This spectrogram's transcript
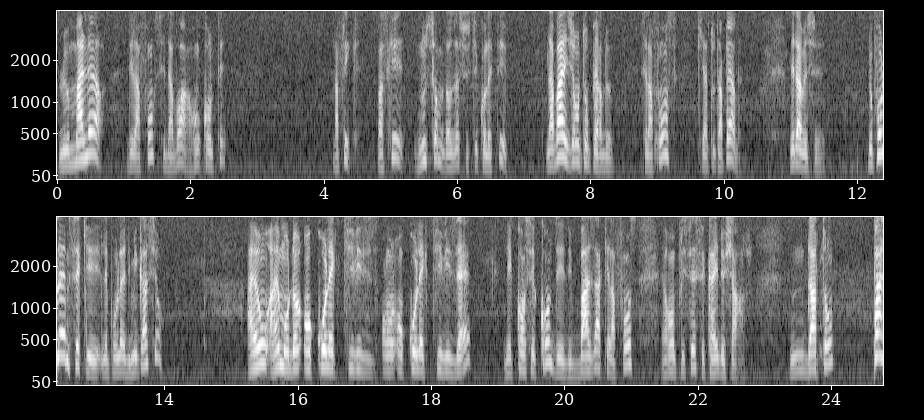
Le malheur de la France, c'est d'avoir rencontré l'Afrique. Parce que nous sommes dans un souci collectif. Là-bas, les gens ont tout perdu. C'est la France qui a tout à perdre. Mesdames, Messieurs, le problème, c'est que les problèmes d'immigration. À un, moment, on, on, collectivisait les conséquences du, bazar que la France remplissait ses cahiers de charges. Datons pas,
